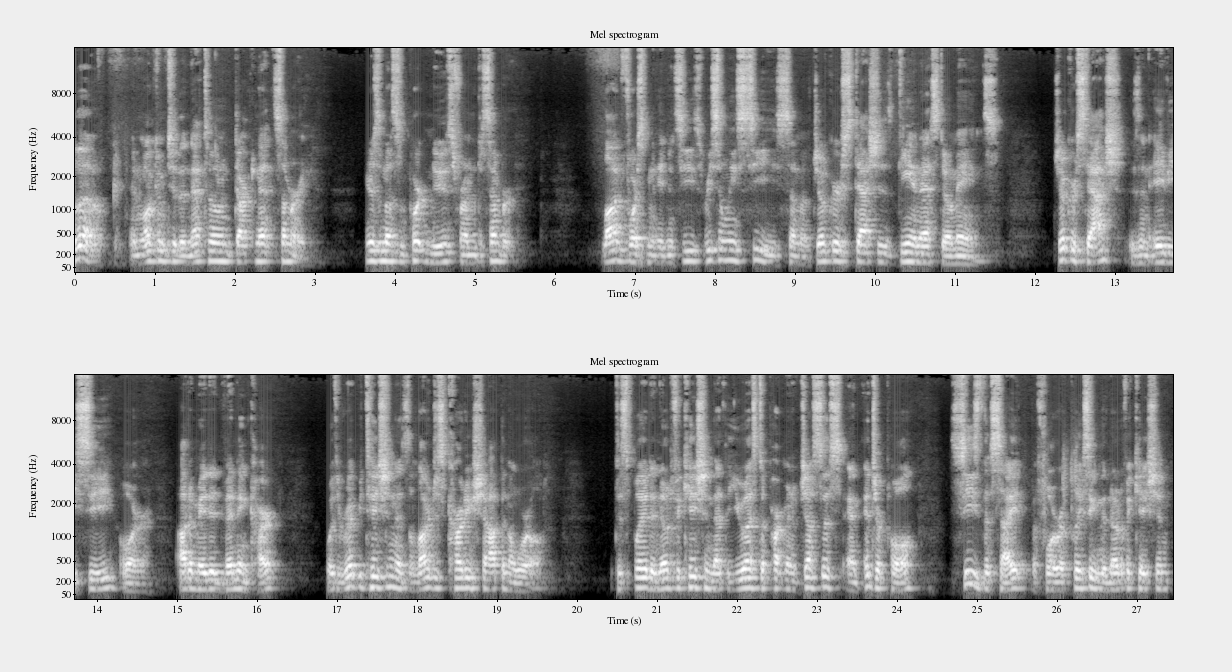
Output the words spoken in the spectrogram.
Hello, and welcome to the NetOwn Darknet Summary. Here's the most important news from December. Law enforcement agencies recently seized some of Joker Stash's DNS domains. Joker Stash is an AVC, or automated vending cart, with a reputation as the largest carding shop in the world. It displayed a notification that the U.S. Department of Justice and Interpol seized the site before replacing the notification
